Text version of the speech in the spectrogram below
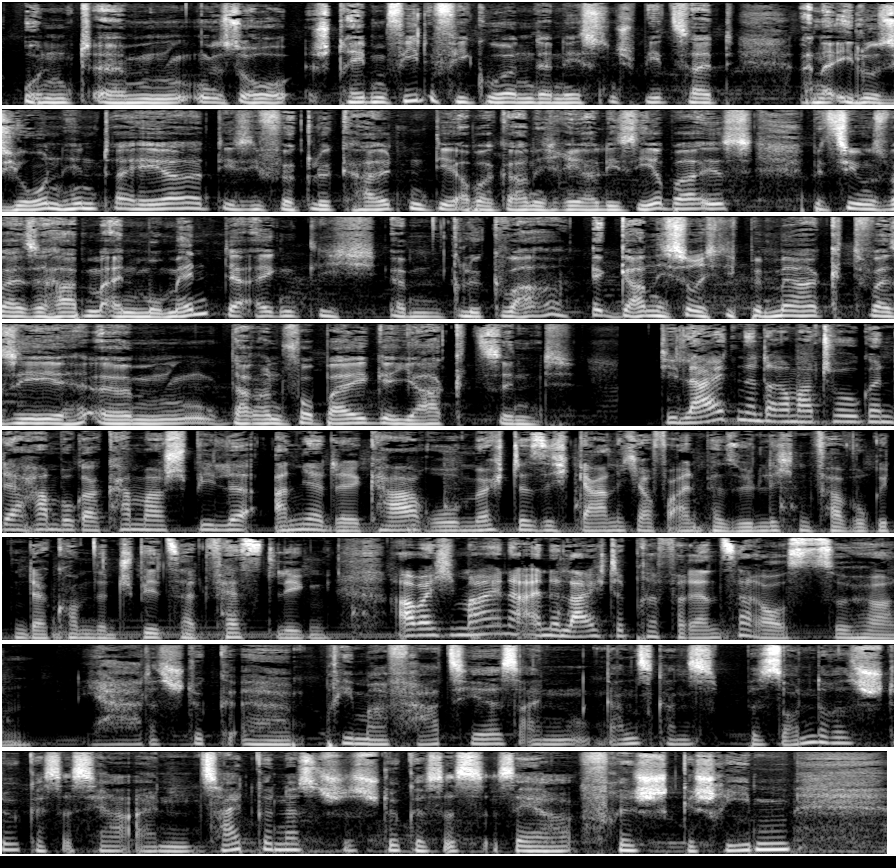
Und ähm, so streben viele Figuren der nächsten Spielzeit einer Illusion hinterher, die sie für Glück halten, die aber gar nicht realisierbar ist, beziehungsweise haben einen Moment, der eigentlich ähm, Glück war, gar nicht so richtig bemerkt, weil sie ähm, daran vorbeigejagt sind. Die leitende Dramaturgin der Hamburger Kammerspiele, Anja Del Caro, möchte sich gar nicht auf einen persönlichen Favoriten der kommenden Spielzeit festlegen. Aber ich meine, eine leichte Präferenz herauszuhören. Ja, das Stück äh, Prima Facie ist ein ganz, ganz besonderes Stück. Es ist ja ein zeitgenössisches Stück. Es ist sehr frisch geschrieben.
